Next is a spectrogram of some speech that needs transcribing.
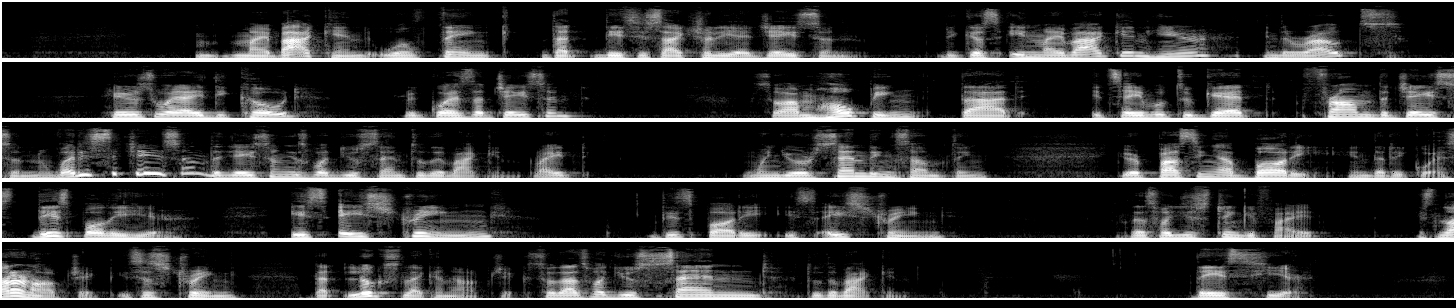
my backend will think that this is actually a JSON. Because in my backend here, in the routes, here's where I decode request.json. So I'm hoping that it's able to get from the JSON. What is the JSON? The JSON is what you send to the backend, right? When you're sending something, you're passing a body in the request. This body here is a string. This body is a string. That's why you stringify it. It's not an object, it's a string that looks like an object. So that's what you send to the backend. This here.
